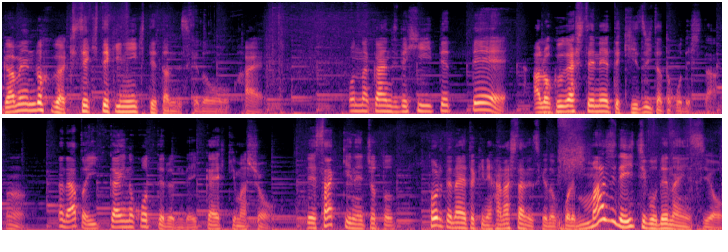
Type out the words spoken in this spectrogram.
画面録画奇跡的に生きてたんですけど、はい。こんな感じで引いてって、あ、録画してねって気づいたとこでした。うん。なんで、あと1回残ってるんで、1回引きましょう。で、さっきね、ちょっと、撮れてない時に話したんですけど、これマジでイチゴ出ないんですよ。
